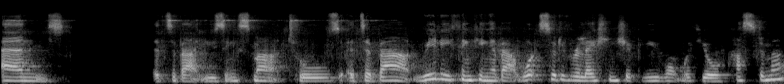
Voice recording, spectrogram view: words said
And it's about using smart tools. It's about really thinking about what sort of relationship you want with your customer.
